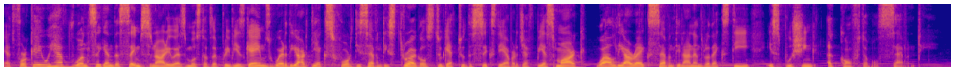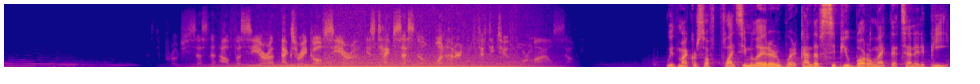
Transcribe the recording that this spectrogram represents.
At 4K we have once again the same scenario as most of the previous games where the RTX 4070 struggles to get to the 60 average FPS mark, while the RX 7900 XT is pushing a comfortable 70. Cessna Alpha Sierra X-Ray Golf Sierra is type Cessna 152 with Microsoft Flight Simulator, we're kind of CPU bottlenecked at 1080p,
